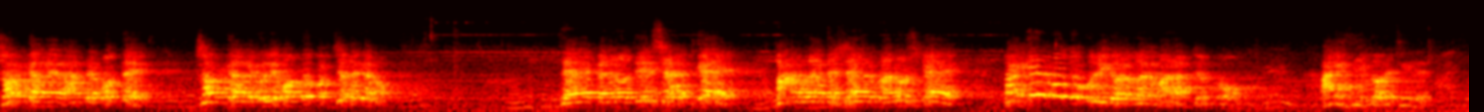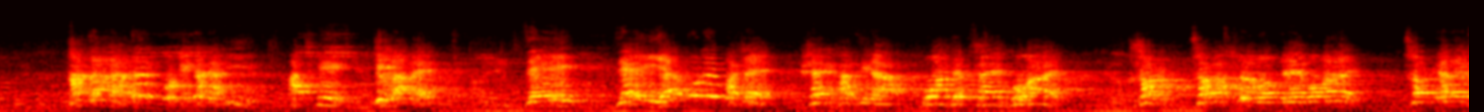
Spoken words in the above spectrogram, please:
সরকারের হাতের মধ্যে সরকার এগুলি বন্ধ করছে না কেন যে বেনজির সাহেবকে বাংলাদেশের মানুষকে পাখির মতো গুলি করে করে মারার জন্য আইসি করেছিলেন হাজার হাজার কোটি টাকা দিয়ে আজকে কীভাবে? যে যে এয়ারপোর্টের পাশে শেখ হাসিনা ওয়াজেদ সাহেব ঘুমায় স্বর- স্বরাষ্ট্রমন্ত্রী ঘুমায়, সরকারের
